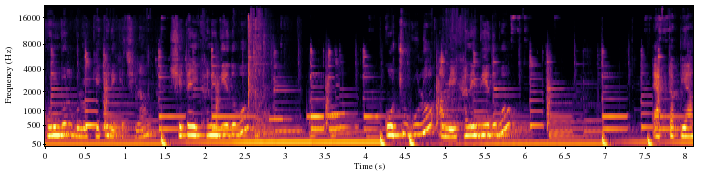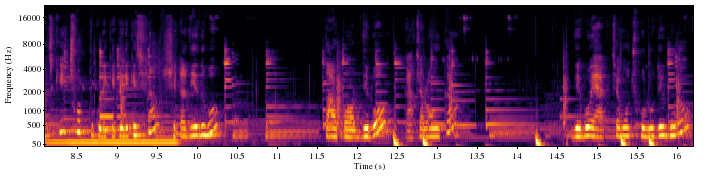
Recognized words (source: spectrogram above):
কুন্দলগুলো কেটে রেখেছিলাম, সেটা এখানে দিয়ে দেবো। কচুগুলো আমি এখানে দিয়ে দেবো। একটা পেঁয়াজকে ছোট্ট করে কেটে রেখেছিলাম, সেটা দিয়ে দেবো। তারপর দেব কাঁচা লঙ্কা দেব এক চামচ হলুদে গুঁড়ো।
